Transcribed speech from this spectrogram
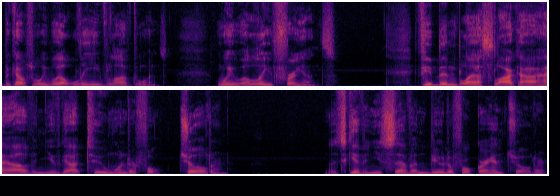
because we will leave loved ones, we will leave friends. If you've been blessed like I have and you've got two wonderful children that's given you seven beautiful grandchildren,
